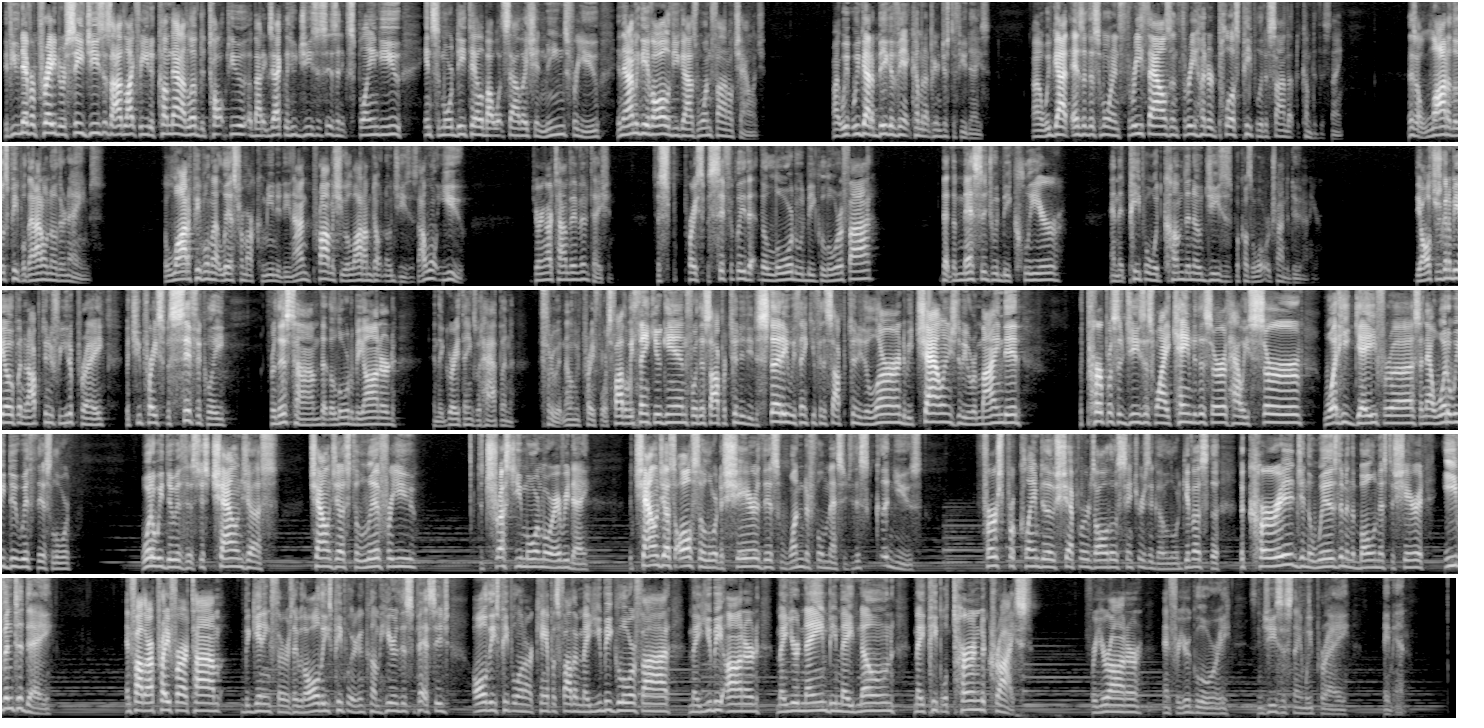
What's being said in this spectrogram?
If you've never prayed to receive Jesus, I'd like for you to come down. I'd love to talk to you about exactly who Jesus is and explain to you in some more detail about what salvation means for you. And then I'm going to give all of you guys one final challenge. All right, we, have got a big event coming up here in just a few days. Uh, we've got, as of this morning, 3,300 plus people that have signed up to come to this thing. There's a lot of those people that I don't know their names. A lot of people on that list from our community, and I promise you, a lot of them don't know Jesus. I want you, during our time of invitation, to pray specifically that the Lord would be glorified, that the message would be clear, and that people would come to know Jesus because of what we're trying to do down here. The altar is going to be open, an opportunity for you to pray, but you pray specifically for this time that the Lord would be honored and that great things would happen through it. Now, let me pray for us. Father, we thank you again for this opportunity to study. We thank you for this opportunity to learn, to be challenged, to be reminded the purpose of Jesus, why he came to this earth, how he served, what he gave for us. And now, what do we do with this, Lord? What do we do with this? Just challenge us. Challenge us to live for you, to trust you more and more every day. But challenge us also, Lord, to share this wonderful message, this good news first proclaimed to those shepherds all those centuries ago, Lord. Give us the, the courage and the wisdom and the boldness to share it even today. And Father, I pray for our time beginning Thursday with all these people that are going to come hear this message all these people on our campus, Father. May you be glorified. May you be honored. May your name be made known. May people turn to Christ for your honor and for your glory. It's in Jesus' name we pray. Amen.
